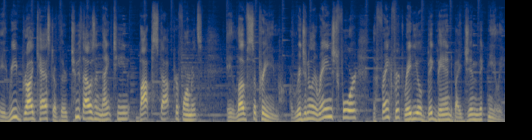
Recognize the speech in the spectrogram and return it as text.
a rebroadcast of their 2019 Bop Stop performance, A Love Supreme, originally arranged for the Frankfurt Radio Big Band by Jim McNeely.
